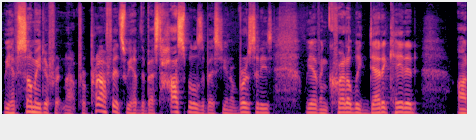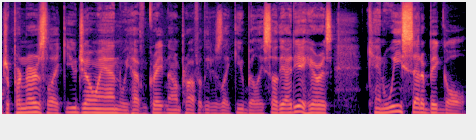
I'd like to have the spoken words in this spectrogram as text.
We have so many different not for profits. We have the best hospitals, the best universities. We have incredibly dedicated entrepreneurs like you, Joanne. We have great nonprofit leaders like you, Billy. So the idea here is can we set a big goal?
